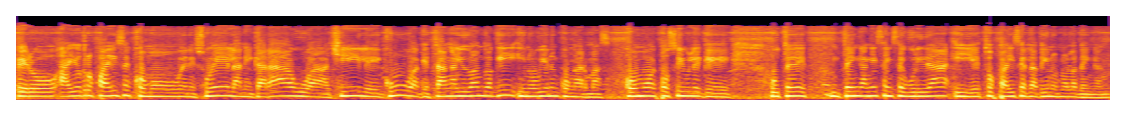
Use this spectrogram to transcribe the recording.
Pero hay otros países como Venezuela, Nicaragua, Chile, Cuba que están ayudando aquí y no vienen con armas. ¿Cómo es posible que ustedes tengan esa inseguridad y estos países latinos no la tengan?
